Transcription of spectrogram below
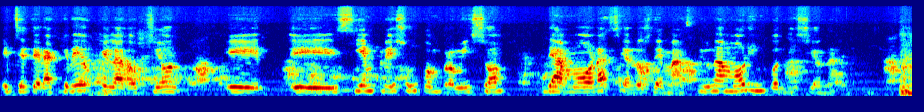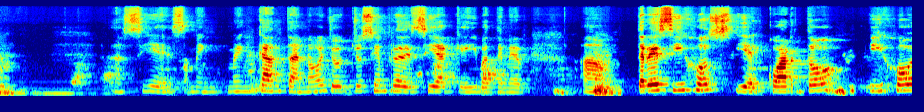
etcétera. Creo que la adopción eh, eh, siempre es un compromiso de amor hacia los demás, de un amor incondicional. Así es, me, encanta, ¿no? Yo, yo siempre decía que iba a tener tres hijos y el cuarto hijo,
